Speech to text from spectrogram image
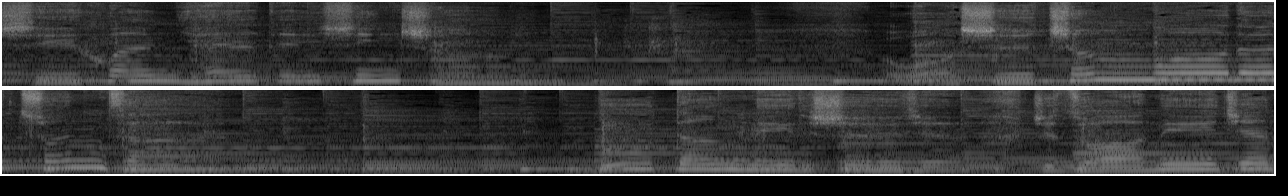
喜欢也得欣赏。我是沉默的存在，不当你的世界，只做你肩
